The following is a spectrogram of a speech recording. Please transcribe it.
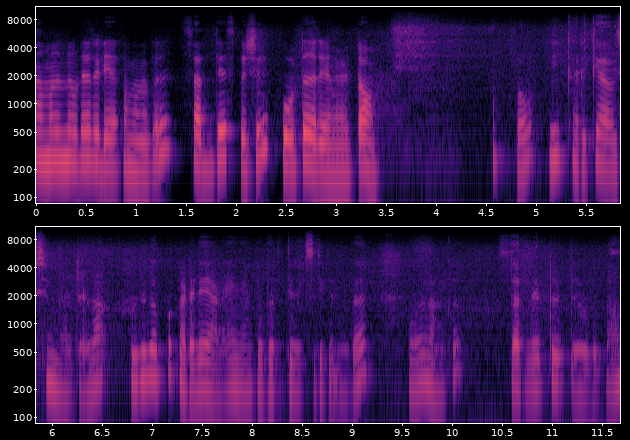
നമ്മളിന്നിവിടെ റെഡിയാക്കാൻ പോകുന്നത് സദ്യ സ്പെഷ്യൽ കൂട്ടുകറിയാണ് കേട്ടോ. അപ്പോൾ ഈ കറിക്ക് ആവശ്യമായിട്ടുള്ള ഒരു കപ്പ് കടലയാണ് ഞാൻ കുതിർത്തി വെച്ചിരിക്കുന്നത്. അത് നമുക്ക് സർവേറ്റ് ഇട്ട് കൊടുക്കാം.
